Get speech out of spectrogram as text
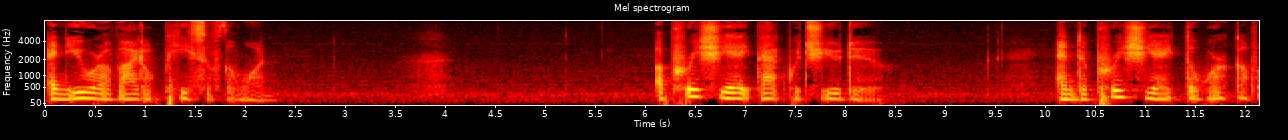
and you are a vital piece of the one. Appreciate that which you do and appreciate the work of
